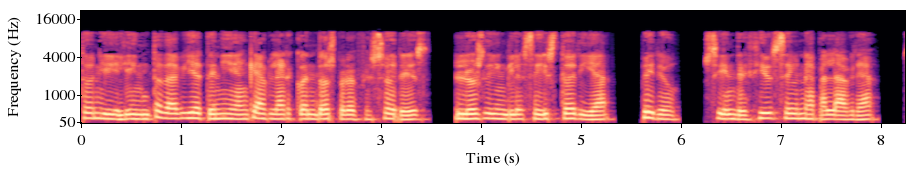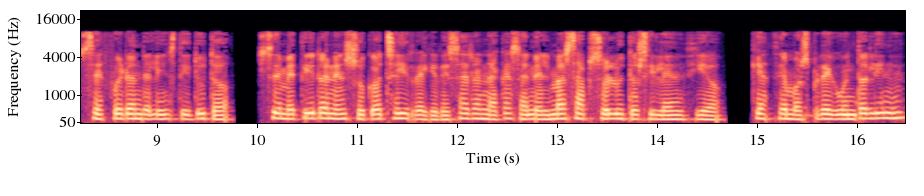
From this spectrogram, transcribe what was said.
Tony y Lynn todavía tenían que hablar con dos profesores, los de inglés e historia, pero, sin decirse una palabra, se fueron del instituto, se metieron en su coche y regresaron a casa en el más absoluto silencio. ¿Qué hacemos? preguntó Lynn,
